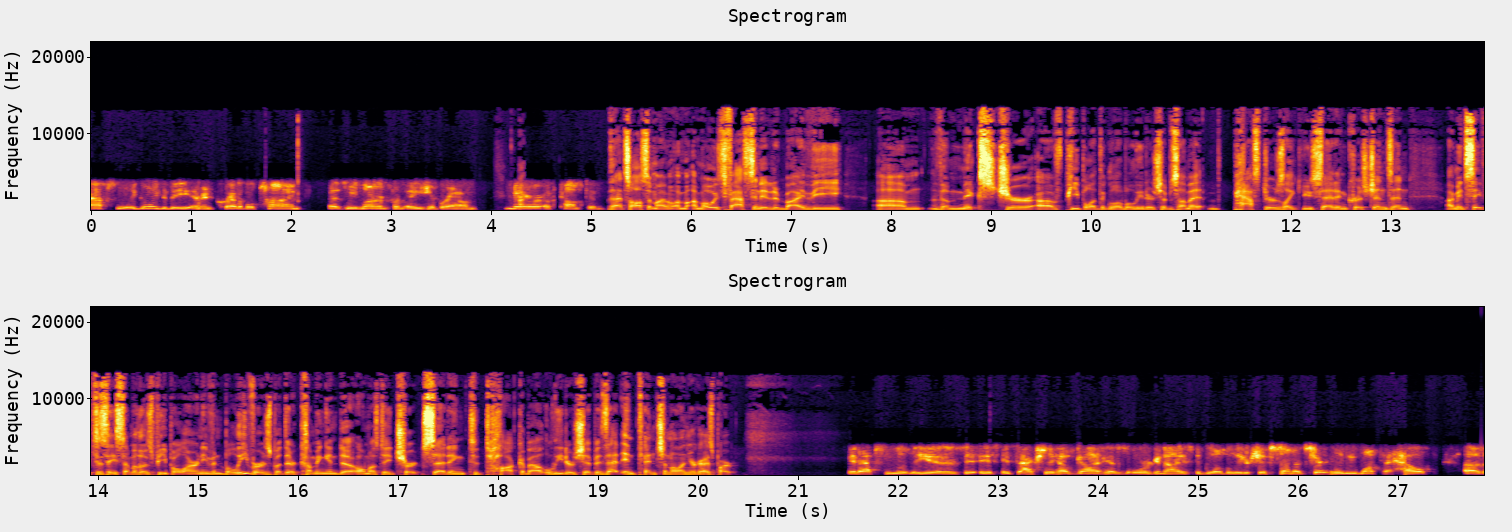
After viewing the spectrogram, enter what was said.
absolutely going to be an incredible time as we learn from Aja Brown, mayor of Compton. That's awesome. I'm, I'm always fascinated by the um, the mixture of people at the Global Leadership Summit, pastors, like you said, and Christians. And I mean, it's safe to say some of those people aren't even believers, but they're coming into almost a church setting to talk about leadership. Is that intentional on your guys' part? It absolutely is. It, it, it's actually how God has organized the Global Leadership Summit. Certainly, we want to help uh,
